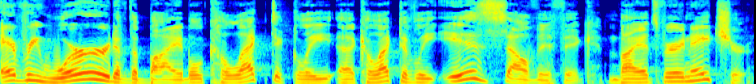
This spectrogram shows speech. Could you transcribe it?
every word of the Bible collectively uh, collectively is salvific by its very nature.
